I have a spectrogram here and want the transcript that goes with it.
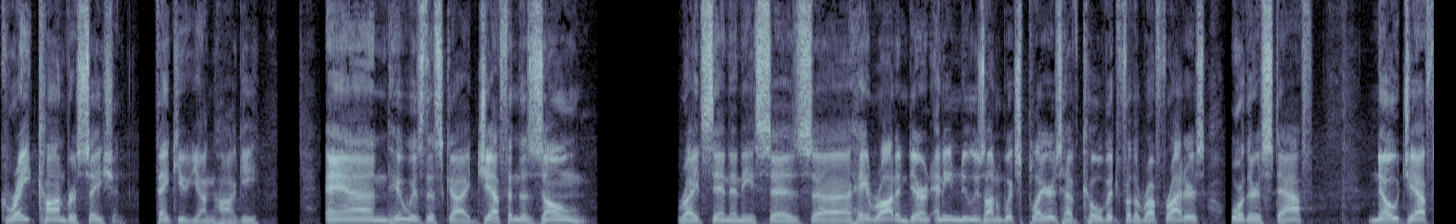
great conversation. Thank you, Young Hoggy. And who is this guy? Jeff in the Zone writes in and he says, uh, Hey, Rod and Darren, any news on which players have COVID for the Rough Riders or their staff? No, Jeff,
